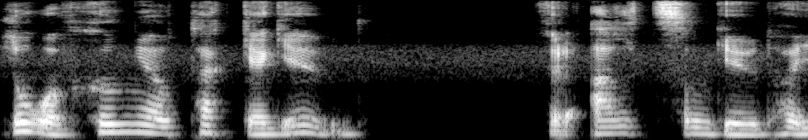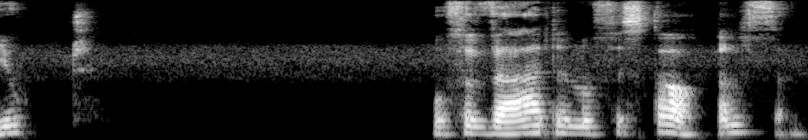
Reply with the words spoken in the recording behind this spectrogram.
Lovsjunga och tacka Gud för allt som Gud har gjort. Och för världen och för skapelsen.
